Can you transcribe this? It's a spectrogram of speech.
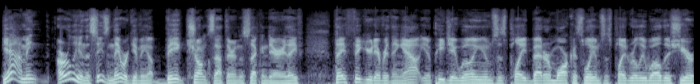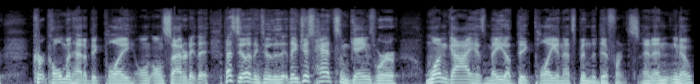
Yeah, I mean, early in the season they were giving up big chunks out there in the secondary. They've they figured everything out. You know, PJ Williams has played better. Marcus Williams has played really well this year. Kurt Coleman had a big play on, on Saturday. That, that's the other thing too. They've just had some games where one guy has made a big play and that's been the difference. And and you know,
